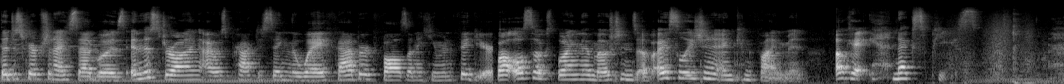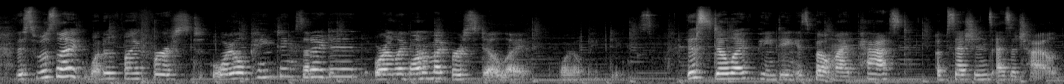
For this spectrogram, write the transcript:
the description I said was, in this drawing I was practicing the way fabric falls on a human figure, while also exploring the emotions of isolation and confinement. Okay, next piece. This was like one of my first oil paintings that I did, or like one of my first still life oil paintings. This still life painting is about my past obsessions as a child.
